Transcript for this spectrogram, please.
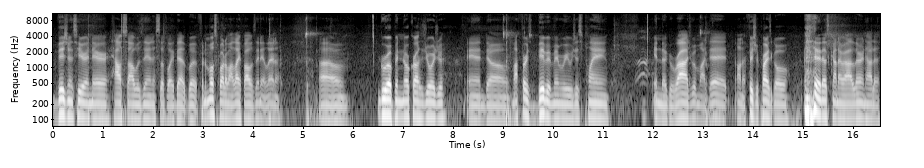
visions here and there, house I was in and stuff like that. But for the most part of my life, I was in Atlanta. Um, grew up in Norcross, Georgia, and um, my first vivid memory was just playing in the garage with my dad on a Fisher Price goal. that's kind of how I learned how to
